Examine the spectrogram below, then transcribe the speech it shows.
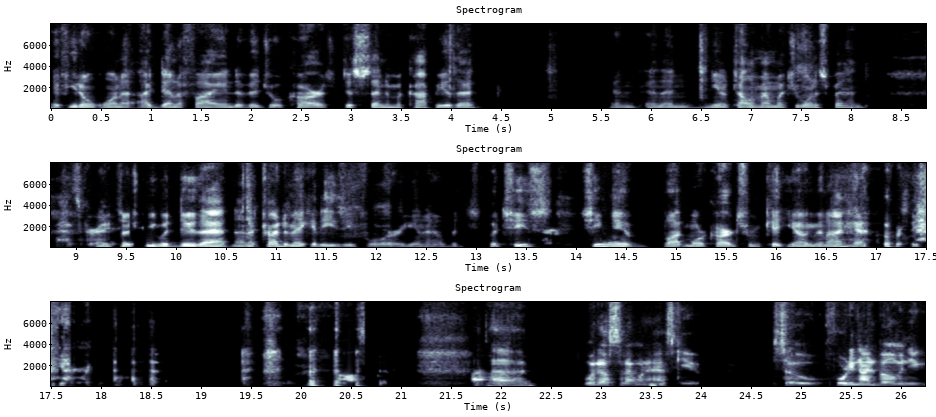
if you don't want to identify individual cards, just send them a copy of that and and then you know tell them how much you want to spend. That's great. And so she would do that, and I tried to make it easy for her, you know. But but she's she may have bought more cards from Kit Young than I have over the year. awesome. uh, uh, what else did I want to ask you? So 49 Bowman, you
